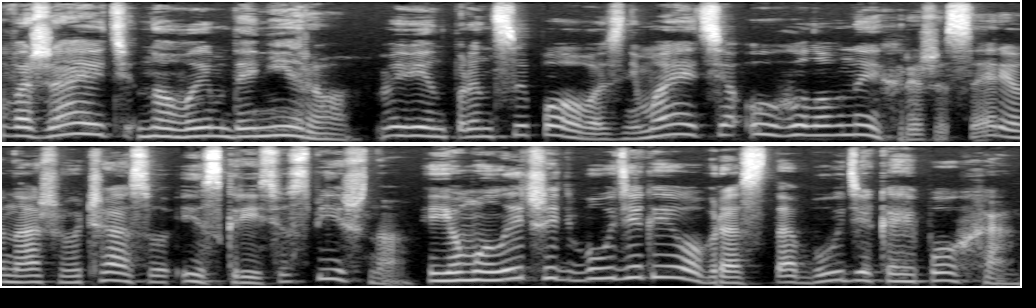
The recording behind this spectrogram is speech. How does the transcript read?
вважають новим Де Ніро. Він принципово знімається у головних режисерів нашого часу і скрізь успішно. Йому личить будь-який образ та будь-яка епоха.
